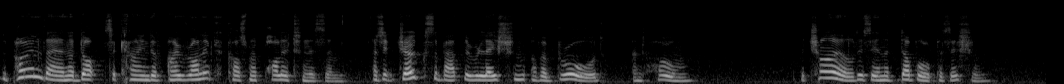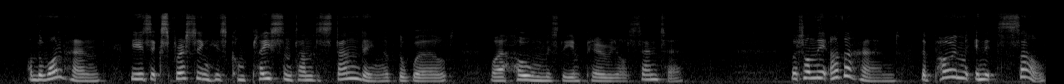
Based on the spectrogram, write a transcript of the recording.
The poem then adopts a kind of ironic cosmopolitanism as it jokes about the relation of abroad and home. The child is in a double position. On the one hand, he is expressing his complacent understanding of the world, where home is the imperial centre. But on the other hand, the poem in itself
